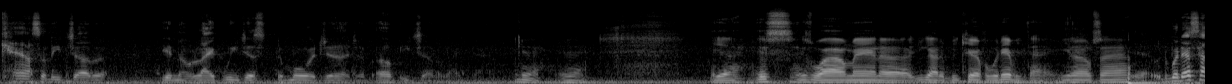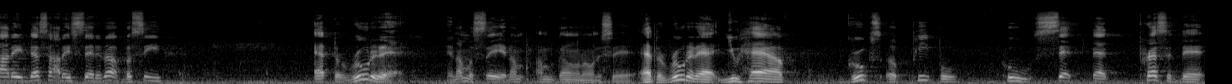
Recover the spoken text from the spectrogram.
cancel each other you know like we just the more judge of, of each other like that Yeah, yeah. Yeah, it's it's wild, man. Uh, you got to be careful with everything. You know what I'm saying? Yeah, but that's how they that's how they set it up. But see, at the root of that, and I'm gonna say it, I'm I'm going on to say it. At the root of that, you have groups of people who set that precedent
